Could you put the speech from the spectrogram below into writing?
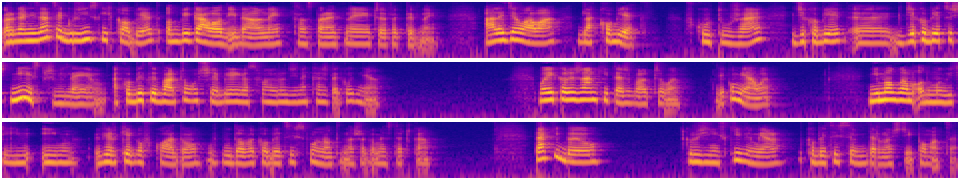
Organizacja gruzińskich kobiet odbiegała od idealnej, transparentnej czy efektywnej, ale działała dla kobiet w kulturze, gdzie, kobiet, yy, gdzie kobiecość nie jest przywilejem, a kobiety walczą o siebie i o swoją rodzinę każdego dnia. Moje koleżanki też walczyły, jak umiały. Nie mogłam odmówić im wielkiego wkładu w budowę kobiecej wspólnoty naszego miasteczka. Taki był gruziński wymiar kobiecej solidarności i pomocy.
